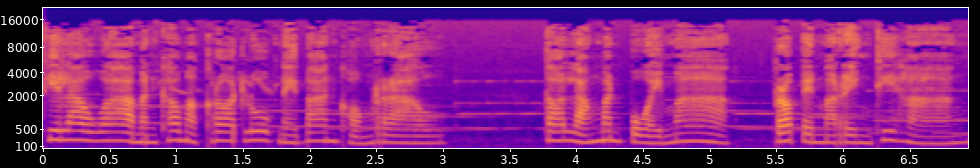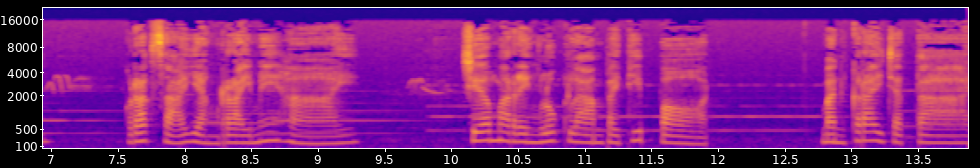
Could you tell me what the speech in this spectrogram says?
ที่เล่าว่ามันเข้ามาคลอดลูกในบ้านของเรา ตอนหลังมันป่วยมาก เพราะเป็นมะเร็งที่หาง รักษาอย่างไรไม่หาย เชื้อมะเร็งลุกลามไปที่ปอด มันใกล้จะตาย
